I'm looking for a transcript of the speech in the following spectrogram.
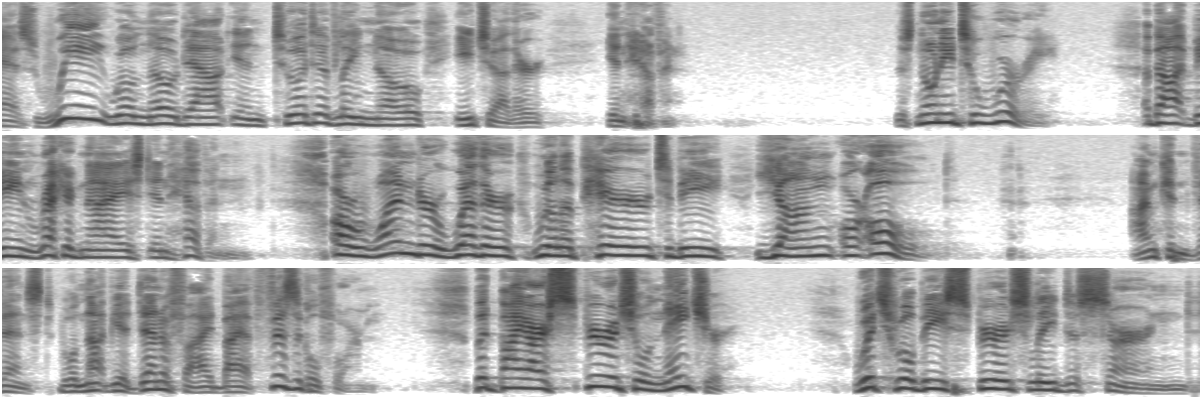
as we will no doubt intuitively know each other in heaven. There's no need to worry about being recognized in heaven or wonder whether we'll appear to be young or old. I'm convinced we'll not be identified by a physical form, but by our spiritual nature, which will be spiritually discerned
